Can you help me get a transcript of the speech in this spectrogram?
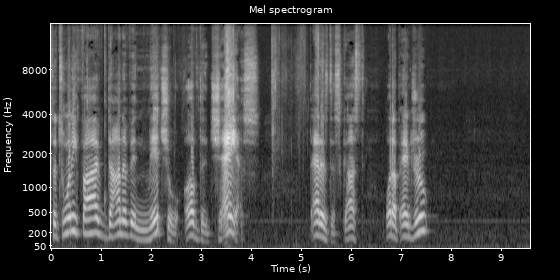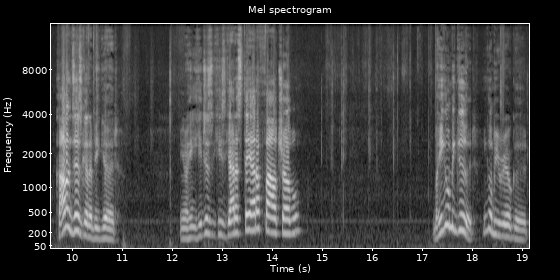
To 25, Donovan Mitchell of the Jazz. That is disgusting. What up, Andrew? Collins is going to be good. You know, he, he just he's got to stay out of foul trouble. But he to be good. He to be real good.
